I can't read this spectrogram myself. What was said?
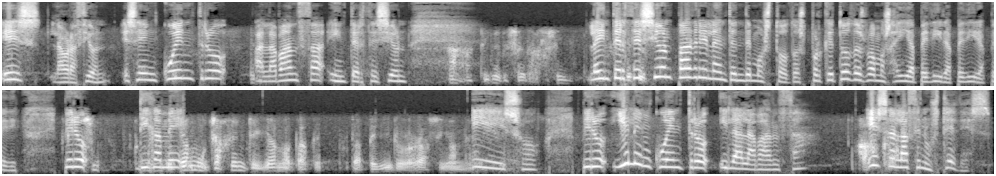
es la oración, ese encuentro, alabanza e intercesión. Ah, tiene que ser así. La intercesión, Padre, la entendemos todos, porque todos vamos ahí a pedir, a pedir, a pedir. Pero dígame... mucha gente llama para, pedir oraciones. Eso. Pero, ¿y el encuentro y la alabanza? Ah, Esa la hacen ustedes.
